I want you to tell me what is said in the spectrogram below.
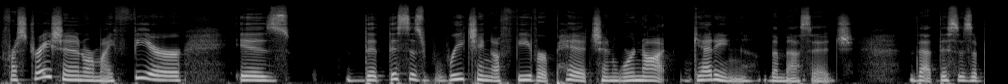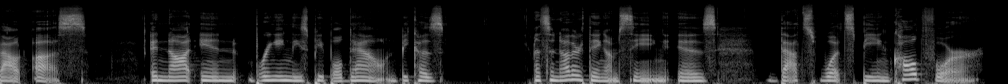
frustration or my fear is that this is reaching a fever pitch and we're not getting the message that this is about us and not in bringing these people down because that's another thing I'm seeing is that's what's being called for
